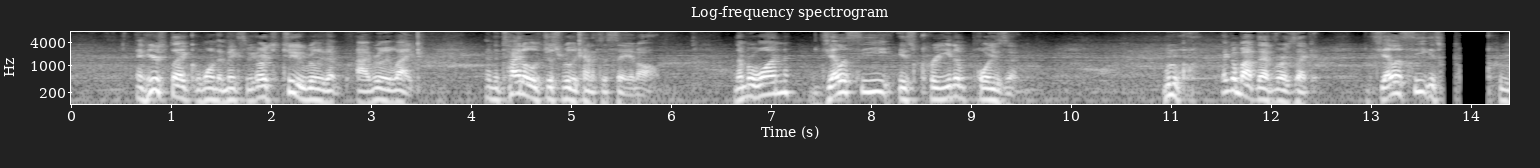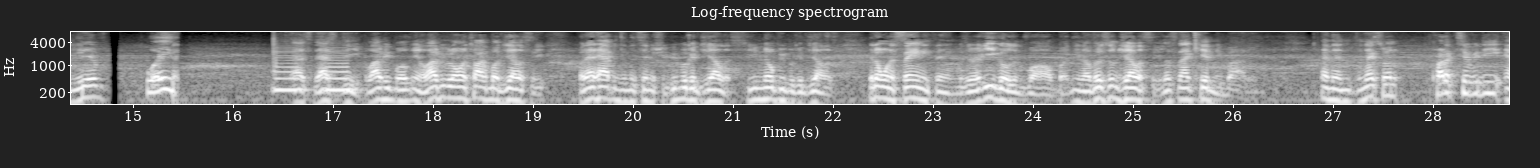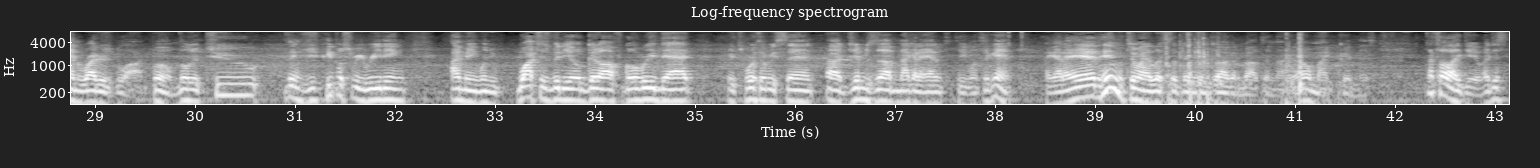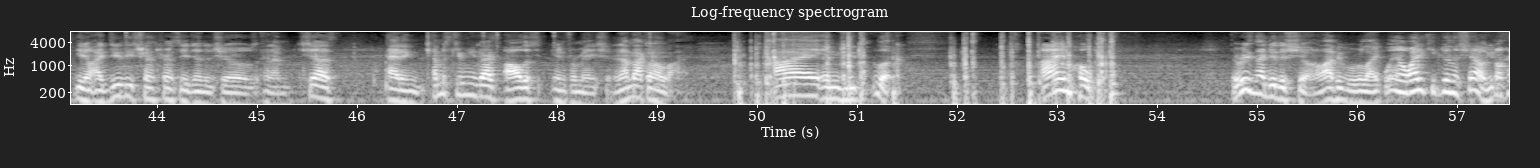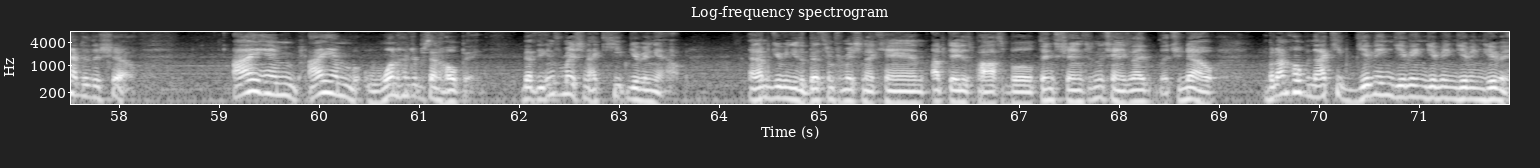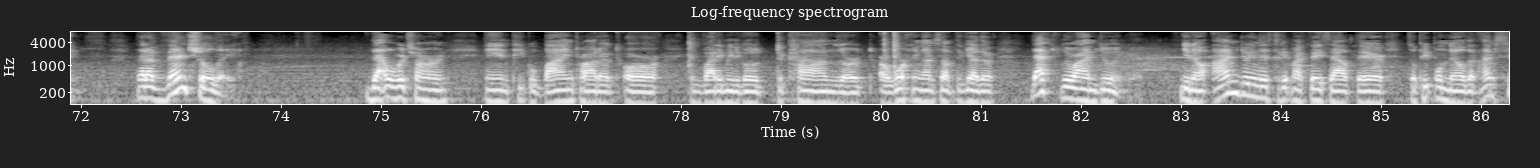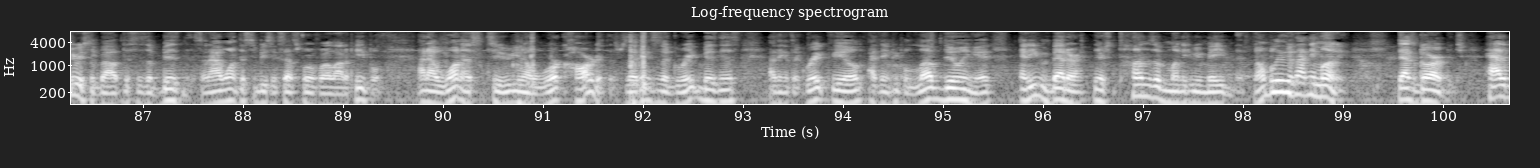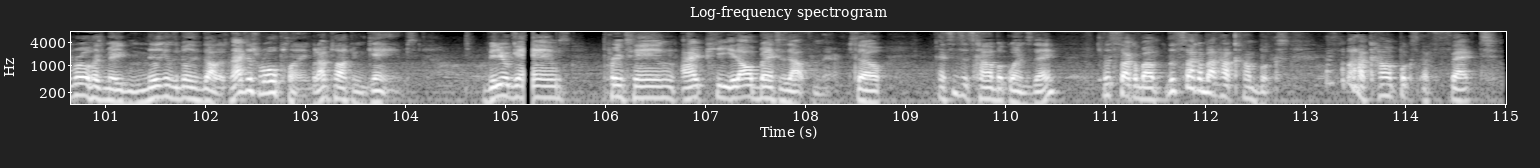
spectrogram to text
And here's like one that makes me, or it's two really that I really like. And the title is just really kind of to say it all. Number one, jealousy is creative poison. Think about that for a second. Jealousy is creative poison. That's that's deep. A lot of people, you know, a lot of people don't want to talk about jealousy, but that happens in this industry. People get jealous. You know, people get jealous. They don't want to say anything because there are egos involved. But you know, there's some jealousy. Let's not kid anybody. And then the next one, productivity and writer's block. Boom. Those are two things you, people should be reading. I mean, when you watch this video, get off, go read that. It's worth every cent. Uh, Jim Zub, I gotta add him to you once again. I gotta add him to my list of things I'm talking about tonight. Oh my goodness. That's all I do. I just, you know, I do these transparency agenda shows, and I'm just adding. I'm just giving you guys all this information, and I'm not gonna lie. I am. Look, I am hoping. The reason I do this show, and a lot of people were like, "Well, why do you keep doing the show? You don't have to do the show." I am, I am 100% hoping that the information I keep giving out, and I'm giving you the best information I can, update as possible. Things change, and they change, and I let you know. But I'm hoping that I keep giving, giving, giving, giving, giving. That eventually, that will return in people buying product or inviting me to go to cons or, or working on stuff together. That's where I'm doing it. You know, I'm doing this to get my face out there so people know that I'm serious about this as a business and I want this to be successful for a lot of people. And I want us to, you know, work hard at this because I think this is a great business. I think it's a great field. I think people love doing it. And even better, there's tons of money to be made in this. Don't believe there's not any money. That's garbage. Hasbro has made millions and billions of dollars. Not just role playing, but I'm talking games. Video games, printing, IP, it all branches out from there. So, and since it's Comic Book Wednesday, let's talk about let's talk about how comic books let's talk about how comic books affect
